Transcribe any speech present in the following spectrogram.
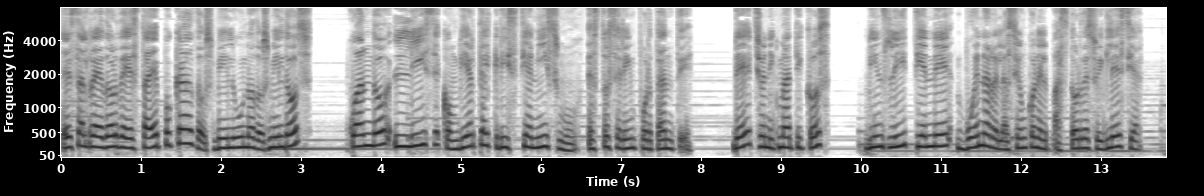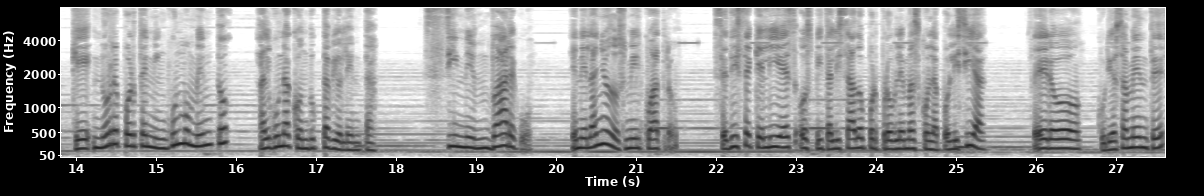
Es alrededor de esta época, 2001-2002, cuando Lee se convierte al cristianismo. Esto será importante. De hecho, enigmáticos, Vince Lee tiene buena relación con el pastor de su iglesia, que no reporta en ningún momento alguna conducta violenta. Sin embargo, en el año 2004, Se dice que Lee es hospitalizado por problemas con la policía, pero, curiosamente,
